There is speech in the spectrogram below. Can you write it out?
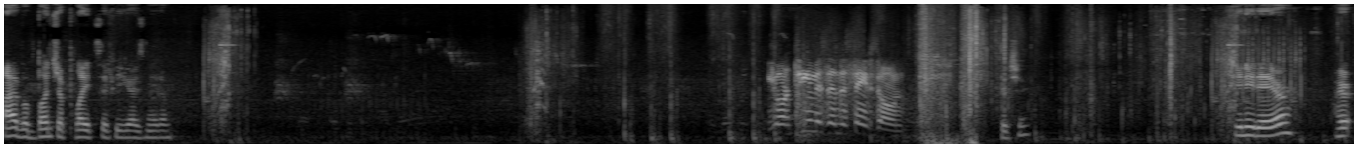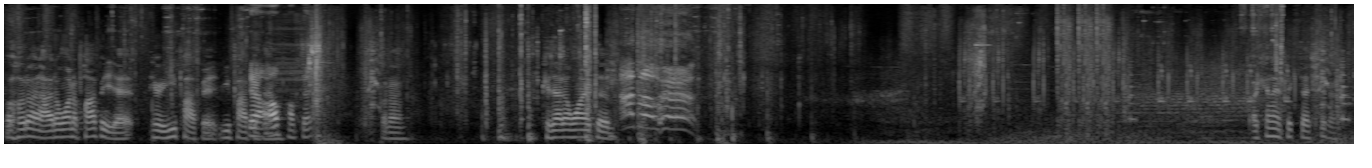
I have a bunch of plates if you guys need them. Your team is in the safe zone. Did you? You need air? Here. Well, hold on. I don't want to pop it yet. Here, you pop it. You pop Yeah, it. Then. I'll pop it. Hold on. Because I don't want it to. Ammo here. Why can't I pick that shit up?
